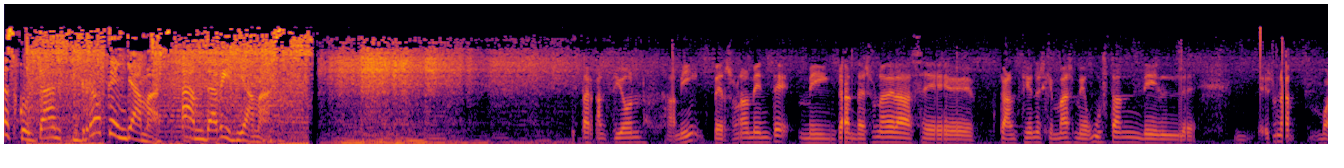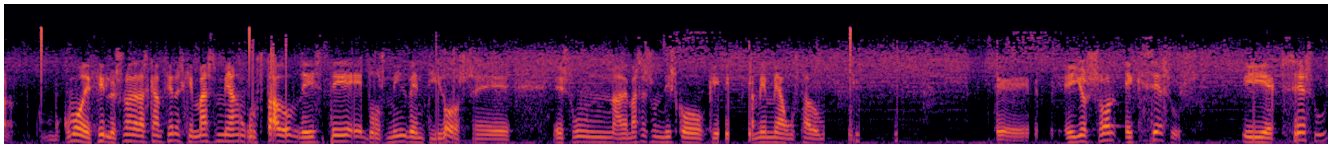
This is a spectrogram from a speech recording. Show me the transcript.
Escoltant Rock en Llamas amb David Llamas. Esta canción a mí personalmente me encanta, es una de las eh, canciones que más me gustan del... Es una, bueno, ¿cómo decirlo? Es una de las canciones que más me han gustado de este 2022. Eh, es un, además es un disco que también me ha gustado mucho. Eh, ellos son Excessus y Excessus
